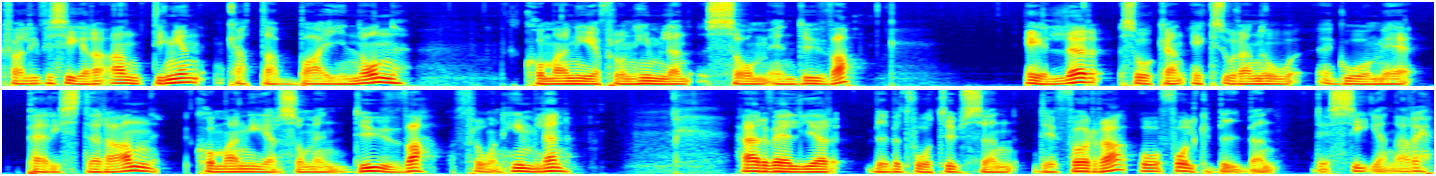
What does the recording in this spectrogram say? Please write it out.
kvalificera antingen katabainon, komma ner från himlen som en duva. Eller så kan Exorano gå med peristeran, komma ner som en duva från himlen. Här väljer Bibel 2000 det förra och Folkbibeln det senare.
